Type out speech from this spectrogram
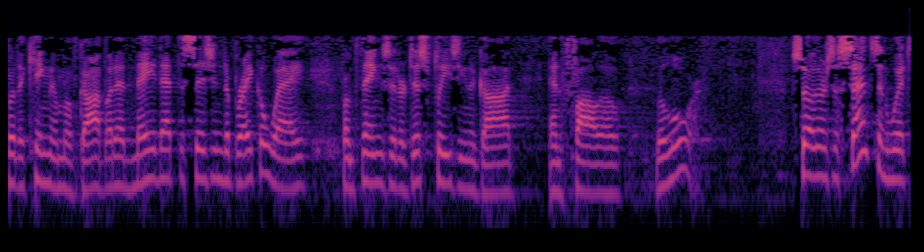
for the kingdom of God, but had made that decision to break away from things that are displeasing to God and follow the Lord. So there's a sense in which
